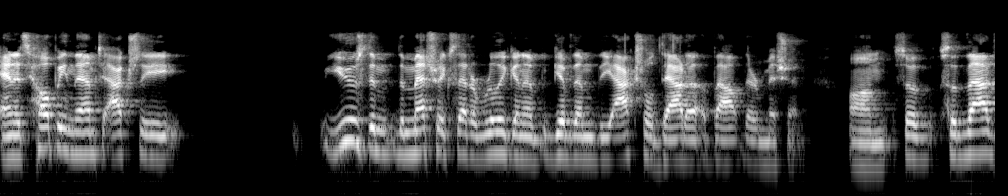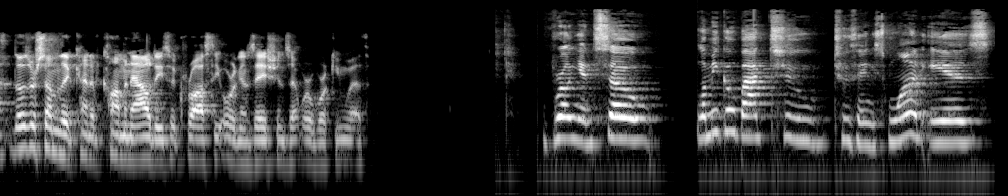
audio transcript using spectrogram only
And it's helping them to actually use the, the metrics that are really going to give them the actual data about their mission. Um, so so that those are some of the kind of commonalities across the organizations that we're working with. Brilliant. So let me go back to two things. One is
